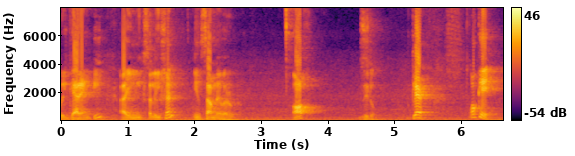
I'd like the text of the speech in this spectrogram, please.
will guarantee a unique solution in some neighborhood of 0 clear? Okay.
